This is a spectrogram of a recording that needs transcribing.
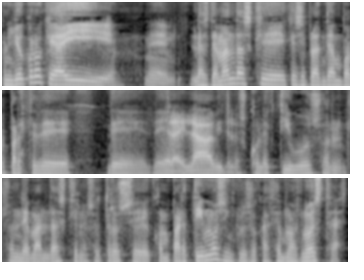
Yo creo que hay eh, las demandas que, se plantean por parte de, de, la ILAB y de los colectivos son, son demandas que nosotros eh, compartimos, incluso que hacemos nuestras.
